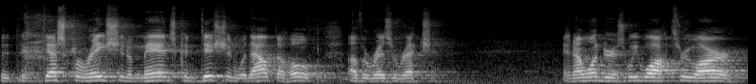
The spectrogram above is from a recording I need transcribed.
the, the desperation of man's condition without the hope of a resurrection. And I wonder as we walk through our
